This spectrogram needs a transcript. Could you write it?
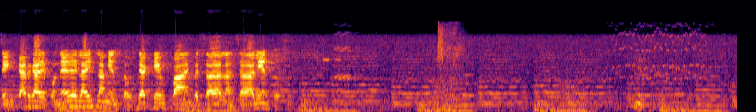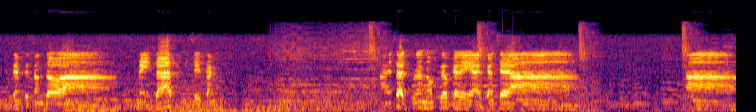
se encarga de poner el aislamiento, ya que va a empezar a lanzar alientos. Está empezando a meditar y se están... A esta altura no creo que le alcance a... a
